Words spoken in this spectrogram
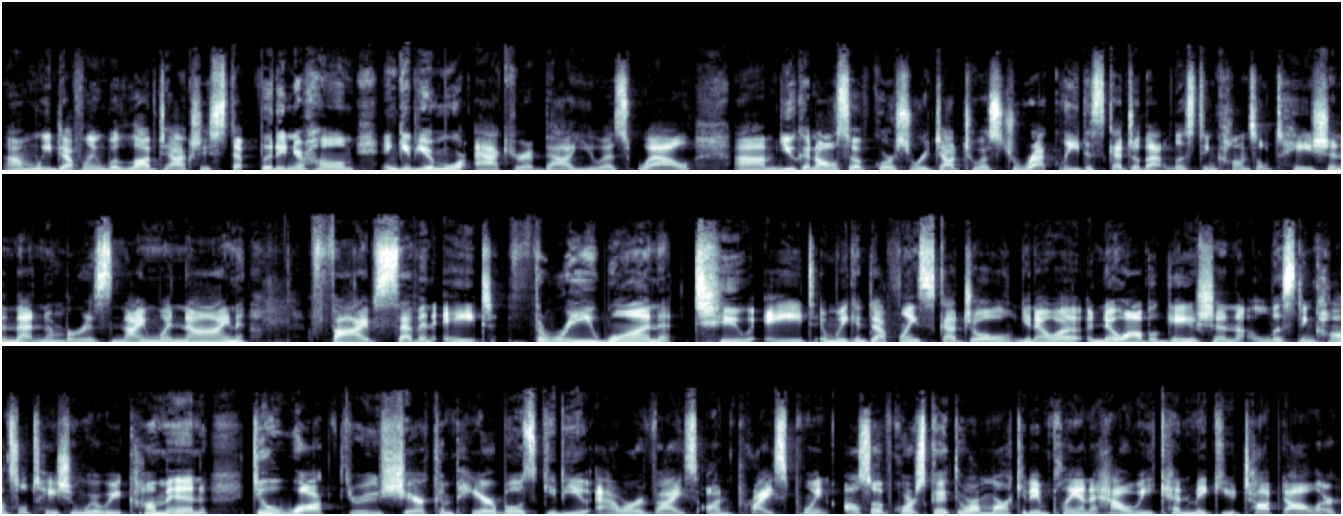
Um, we definitely would love to actually step foot in your home and give you a more accurate value as well. Um, you can can also, of course, reach out to us directly to schedule that listing consultation, and that number is 919 578 3128. And we can definitely schedule, you know, a, a no obligation listing consultation where we come in, do a walkthrough, share comparables, give you our advice on price point. Also, of course, go through our marketing plan and how we can make you top dollar.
